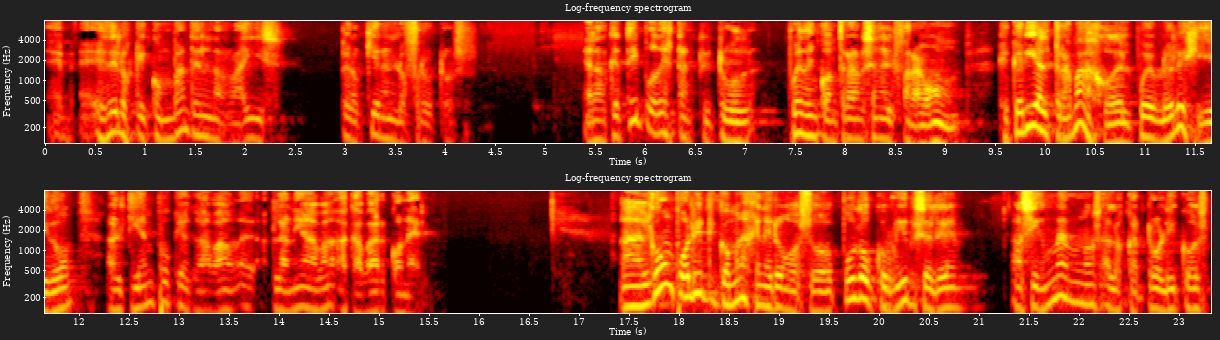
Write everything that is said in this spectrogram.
eh, es de los que combaten la raíz, pero quieren los frutos. El arquetipo de esta actitud puede encontrarse en el faraón, que quería el trabajo del pueblo elegido al tiempo que planeaba acabar con él. A algún político más generoso pudo ocurrírsele asignarnos a los católicos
